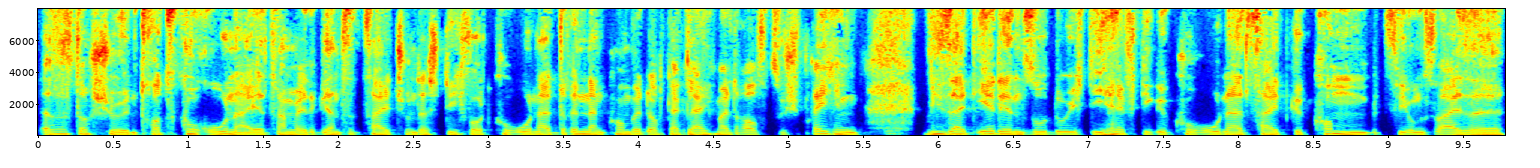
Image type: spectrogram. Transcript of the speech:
Das ist doch schön, trotz Corona. Jetzt haben wir die ganze Zeit schon das Stichwort Corona drin, dann kommen wir doch da gleich mal drauf zu sprechen. Wie seid ihr denn so durch die heftige Corona-Zeit gekommen? Beziehungsweise,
